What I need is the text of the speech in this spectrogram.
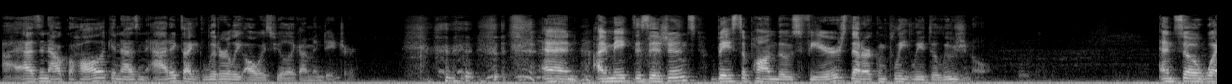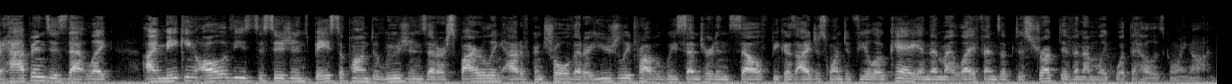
As an alcoholic and as an addict, I literally always feel like I'm in danger. and I make decisions based upon those fears that are completely delusional. And so what happens is that like I'm making all of these decisions based upon delusions that are spiraling out of control that are usually probably centered in self because I just want to feel okay and then my life ends up destructive and I'm like what the hell is going on?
